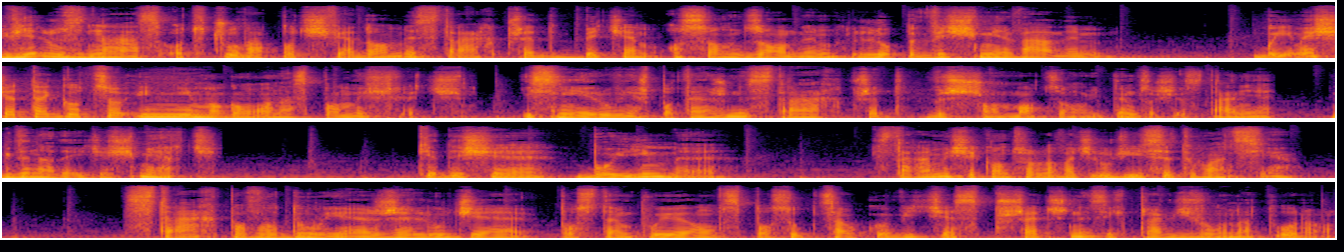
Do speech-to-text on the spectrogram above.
Wielu z nas odczuwa podświadomy strach przed byciem osądzonym lub wyśmiewanym. Boimy się tego, co inni mogą o nas pomyśleć. Istnieje również potężny strach przed wyższą mocą i tym, co się stanie, gdy nadejdzie śmierć. Kiedy się boimy, staramy się kontrolować ludzi i sytuacje. Strach powoduje, że ludzie postępują w sposób całkowicie sprzeczny z ich prawdziwą naturą.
